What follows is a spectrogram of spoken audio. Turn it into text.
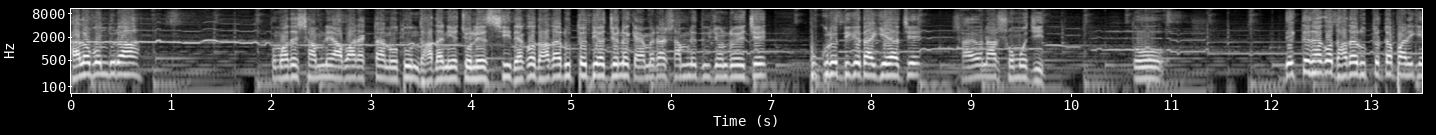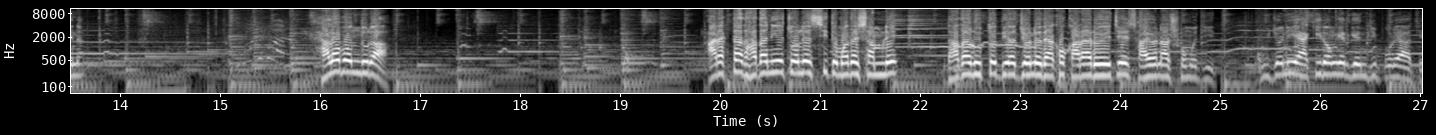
হ্যালো বন্ধুরা, তোমাদের সামনে আবার একটা নতুন ধাঁধা নিয়ে চলে এসেছি। দেখো, ধাঁধার উত্তর দেওয়ার জন্য ক্যামেরার সামনে দুজন রয়েছে, পুকুরের দিকে তাকিয়ে আছে সায়ন আর সমজিৎ। তো দেখতে থাকো ধাঁধার উত্তরটা পারি কিনা। হ্যালো বন্ধুরা আর একটা ধাঁধা নিয়ে চলে এসেছি তোমাদের সামনে। ধাঁধার উত্তর দেওয়ার জন্য দেখো কারা রয়েছে, সায়ন আর সমজিৎ। দুজনই একই রঙের গেঞ্জি পরে আছে,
